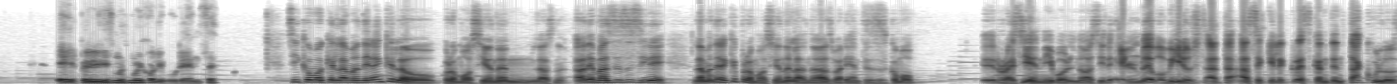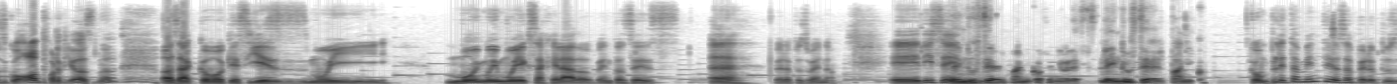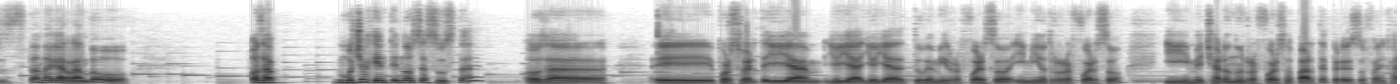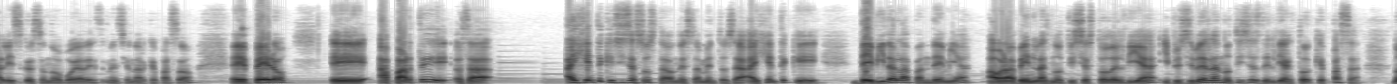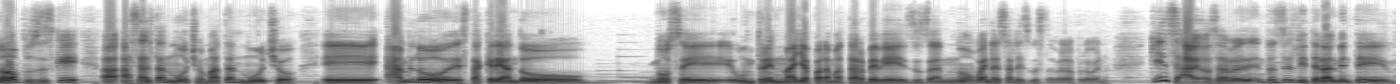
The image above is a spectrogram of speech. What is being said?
el periodismo es muy hollywoodense. Sí, como que la manera en que lo promocionan las... Además es así de... La manera en que promocionan las nuevas variantes es como eh, Resident Evil, ¿no? Así de... El nuevo virus hace que le crezcan tentáculos. ¡Oh, por Dios! ¿no? O sea, como que sí es muy... Muy, muy, muy exagerado. Entonces... ah, pero pues bueno. Eh, dice... La industria del pánico, señores. La industria del pánico. Completamente, o sea, pero pues están agarrando. O sea, mucha gente no se asusta. O sea, eh, por suerte yo ya, yo ya, yo ya tuve mi refuerzo y mi otro refuerzo. Y me echaron un refuerzo aparte, pero eso fue en Jalisco, eso no voy a mencionar qué pasó. Eh, pero, aparte, o sea, hay gente que sí se asusta, honestamente. O sea, hay gente que debido a la pandemia ahora ven las noticias todo el día. Y pues si ves las noticias del día, ¿qué pasa? No, pues es que asaltan mucho, matan mucho. Eh, AMLO está creando, no sé, un tren maya para matar bebés. O sea, no, bueno, esa les gusta, ¿verdad? Pero bueno, quién sabe, o sea, entonces literalmente...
